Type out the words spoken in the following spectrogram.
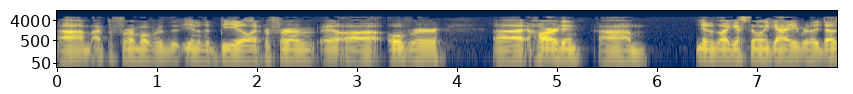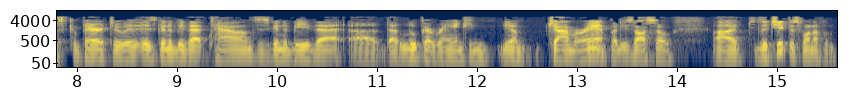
Um, I prefer him over the you know the Beal. I prefer him uh, over uh, Harden. Um, you know, I guess the only guy he really does compare to is, is going to be that Towns, is going to be that uh, that Luka range, and you know Ja Morant, but he's also uh, the cheapest one of them.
